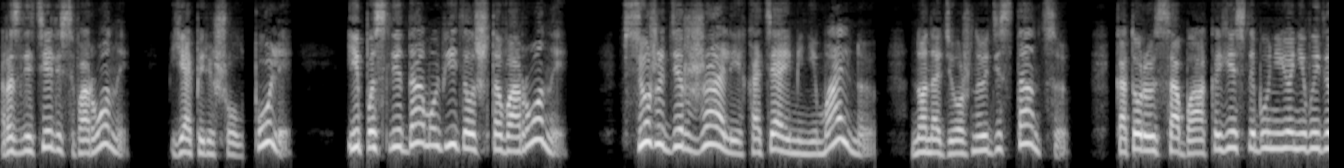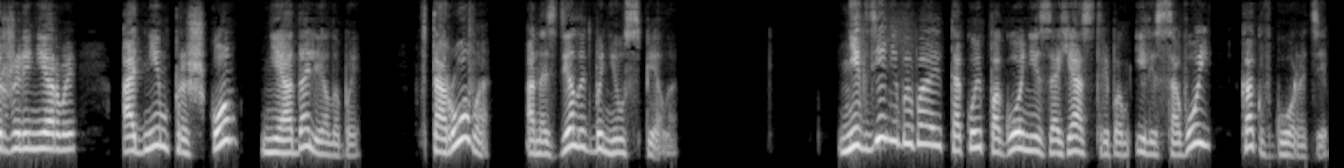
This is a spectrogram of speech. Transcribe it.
разлетелись вороны, я перешел поле и по следам увидел, что вороны все же держали, хотя и минимальную, но надежную дистанцию, которую собака, если бы у нее не выдержали нервы, одним прыжком не одолела бы. Второго она сделать бы не успела. Нигде не бывает такой погони за ястребом или совой, как в городе.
